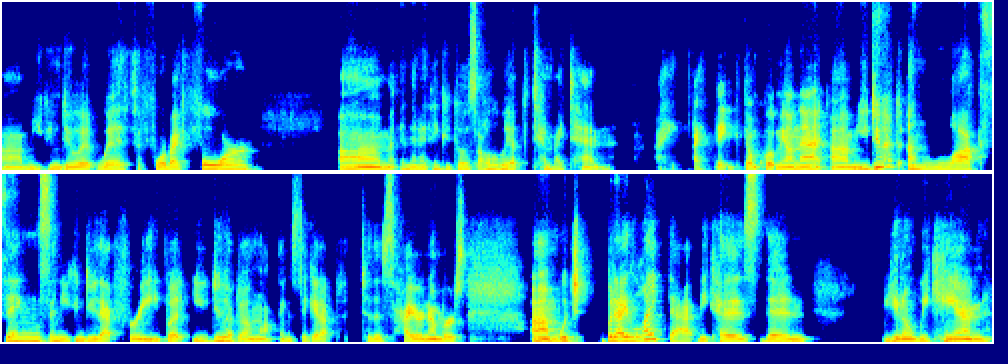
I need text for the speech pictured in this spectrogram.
Um, you can do it with four by four. Um, and then I think it goes all the way up to 10 by 10. I, I think, don't quote me on that. Um, you do have to unlock things and you can do that free, but you do have to unlock things to get up to this higher numbers. Um, which, but I like that because then, you know, we can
